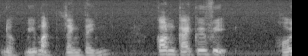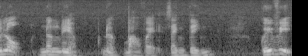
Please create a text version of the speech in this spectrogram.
được bí mật danh tính. Con cái quý vị hối lộ, nâng điểm được bảo vệ danh tính. Quý vị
